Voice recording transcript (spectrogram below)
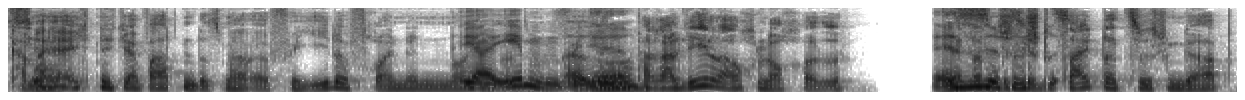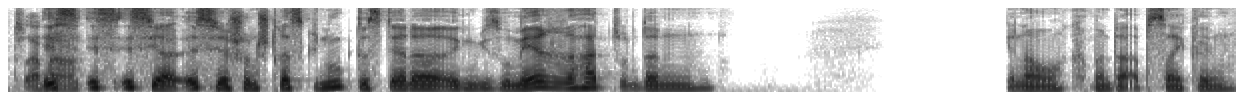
Kann man ja echt nicht erwarten, dass man äh, für jede Freundin einen neuen Ja, also eben, also- jeden parallel auch noch. Also Ja, es ist ein ja schon Stre- Zeit dazwischen gehabt, aber ist, ist, ist, ja, ist ja schon Stress genug, dass der da irgendwie so mehrere hat und dann genau, kann man da upcyclen.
